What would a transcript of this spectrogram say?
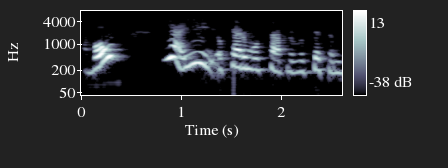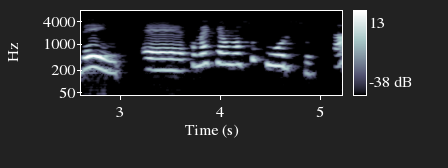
tá bom? E aí, eu quero mostrar para você também é, como é que é o nosso curso, tá?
